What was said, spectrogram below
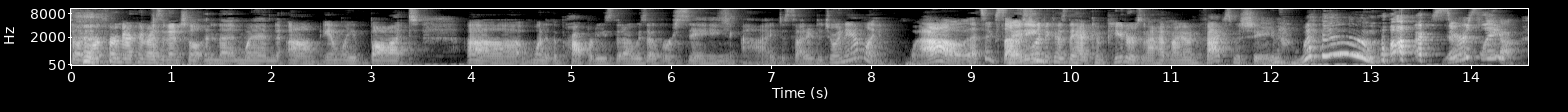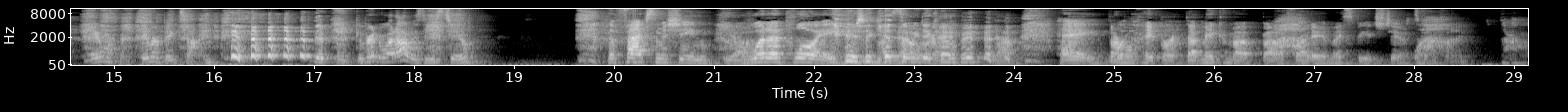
So, I worked for American Residential. And then when um, AMLI bought uh, one of the properties that I was overseeing, I decided to join AMLI. wow, that's exciting. Mostly because they had computers and I had my own fax machine. Woohoo! Seriously? Yeah. They were they were big time compared to what I was used to. The fax machine. Yeah. What a ploy to get know, somebody to right? come. Yeah. Hey, Thermal what- paper. That may come up uh, Friday in my speech too. It's Wow. kind of funny. thermal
